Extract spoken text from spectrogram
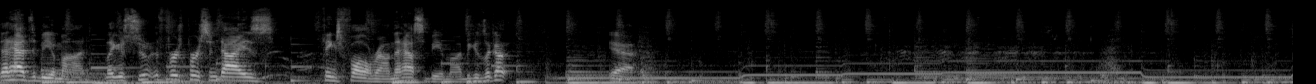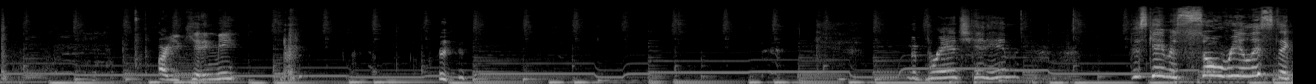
That had to be a mod. Like as soon as the first person dies, things fall around. That has to be a mod because look up. Yeah. Are you kidding me? The branch hit him? This game is so realistic.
